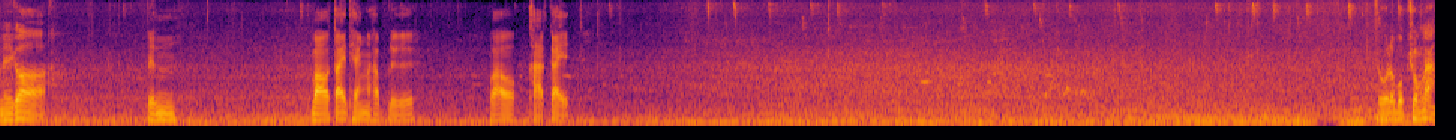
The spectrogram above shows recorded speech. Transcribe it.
นนี้ก็ เป็น วาล์วใต้แท้งนะครับ หรือ วาล์วขาไก่ดูระบบช่วงล่าง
